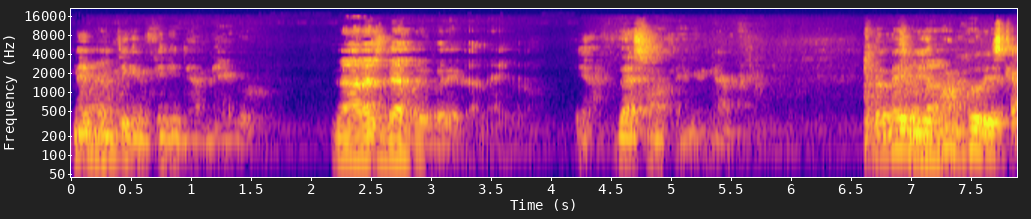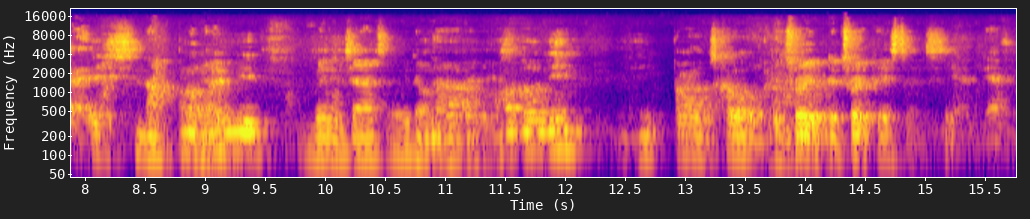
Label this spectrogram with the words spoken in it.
Maybe I'm Right. thinking Vinny Del Negro. No, that's definitely Vinny Del Negro. Yeah, that's one thing. thinking. Never mind. But maybe So, I don't know who this guy is. No, I don't know. Maybe, Vinny Johnson, we don't know nah, who I that is. don't know Vin. He probably was cold. Detroit Detroit Pistons. Yeah, definitely.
